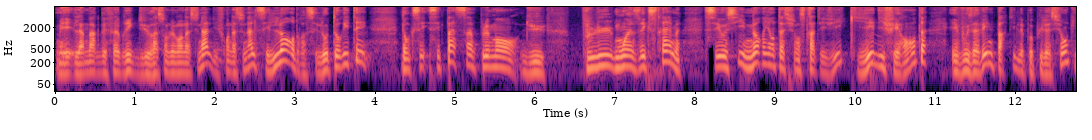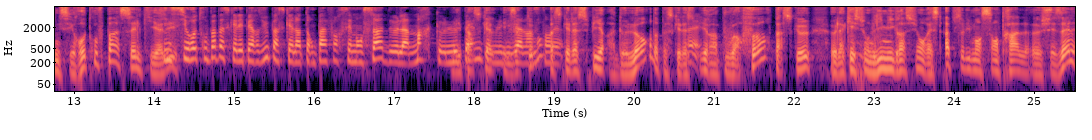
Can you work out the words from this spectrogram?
Mais la marque de fabrique du Rassemblement national, du Front national, c'est l'ordre, c'est l'autorité. Donc c'est c'est pas simplement du plus moins extrême, c'est aussi une orientation stratégique qui est différente et vous avez une partie de la population qui ne s'y retrouve pas, celle qui Qui ne allait s'y retrouve pas parce qu'elle est perdue, parce qu'elle n'attend pas forcément ça de la marque Le Pen, parce qu'elle- comme le disait à l'instant. parce qu'elle aspire à de l'ordre, parce qu'elle aspire à un pouvoir fort, parce que euh, la question de l'immigration reste absolument centrale euh, chez elle,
